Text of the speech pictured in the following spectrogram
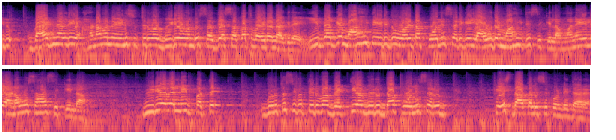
ಇರು, ಬ್ಯಾಗ್ನಲ್ಲಿ ಹಣವನ್ನು ಎಣಿಸುತ್ತಿರುವ ವಿಡಿಯೋ ಒಂದು ಸದ್ಯ ಸಖತ್ ವೈರಲ್ ಆಗಿದೆ. ಈ ಬಗ್ಗೆ ಮಾಹಿತಿ ಹಿಡಿದು ಹೊರಟ ಪೊಲೀಸರಿಗೆ ಯಾವುದೇ ಮಾಹಿತಿ ಸಿಕ್ಕಿಲ್ಲ. ಮನೆಯಲ್ಲಿ ಹಣವೂ ಸಹ ಸಿಕ್ಕಿಲ್ಲ. ವಿಡಿಯೋದಲ್ಲಿ ಪತ್ತೆ, ಗುರುತು ಸಿಗುತ್ತಿರುವ ವ್ಯಕ್ತಿಯ ವಿರುದ್ಧ ಪೊಲೀಸರು ಕೇಸ್ ದಾಖಲಿಸಿಕೊಂಡಿದ್ದಾರೆ.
